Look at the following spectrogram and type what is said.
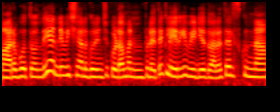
మారబోతోంది? అన్ని విషయాల గురించి కూడా మనం ఇప్పుడైతే క్లియర్గా వీడియో ద్వారా తెలుసుకుందాం.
